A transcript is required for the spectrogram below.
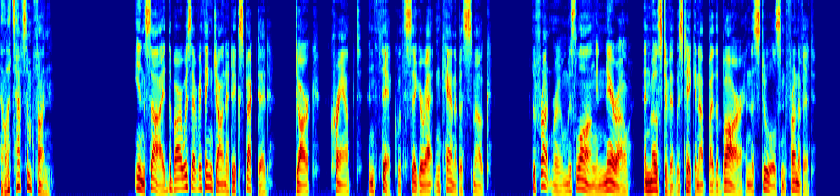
Now let's have some fun. Inside, the bar was everything John had expected dark, cramped, and thick with cigarette and cannabis smoke. The front room was long and narrow, and most of it was taken up by the bar and the stools in front of it.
